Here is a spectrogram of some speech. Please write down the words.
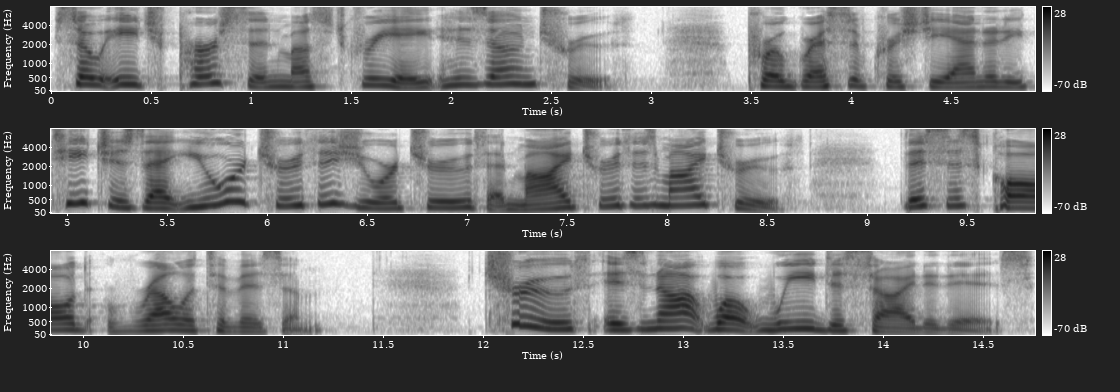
so each person must create his own truth. Progressive Christianity teaches that your truth is your truth and my truth is my truth. This is called relativism. Truth is not what we decide it is.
